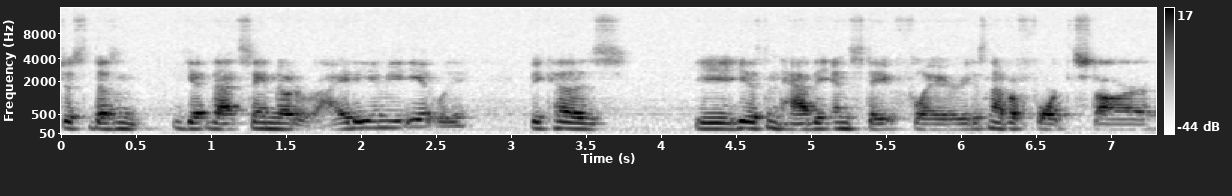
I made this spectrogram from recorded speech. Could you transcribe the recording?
just doesn't get that same notoriety immediately because he, he doesn't have the in-state flair. He doesn't have a fourth star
